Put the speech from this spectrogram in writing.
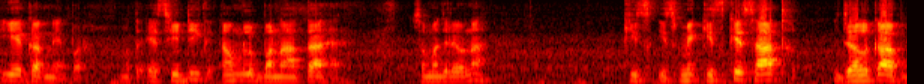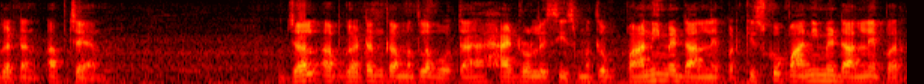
ये करने पर मतलब एसिडिक अम्ल बनाता है, समझ रहे हो ना? किस, इसमें किसके साथ? जल का अपघटन, अपचयन। जल अपघटन का मतलब होता है हाइड्रोलिसिस मतलब पानी में डालने पर। किसको पानी में डालने पर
